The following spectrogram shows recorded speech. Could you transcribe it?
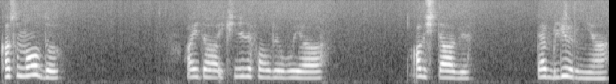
Kasım ne oldu? Hayda ikinci defa oluyor bu ya. Al işte abi. Ben biliyorum ya.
